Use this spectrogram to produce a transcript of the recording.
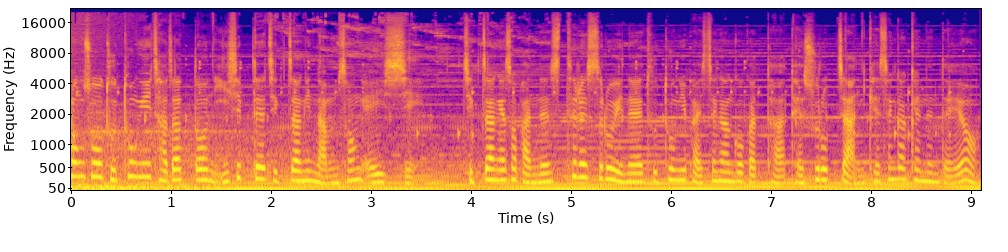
평소 두통이 잦았던 20대 직장인 남성 A씨. 직장에서 받는 스트레스로 인해 두통이 발생한 것 같아 대수롭지 않게 생각했는데요.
